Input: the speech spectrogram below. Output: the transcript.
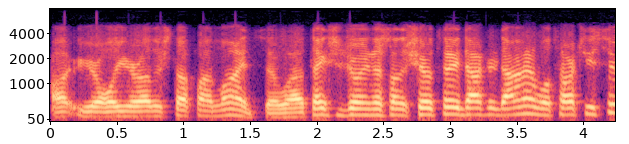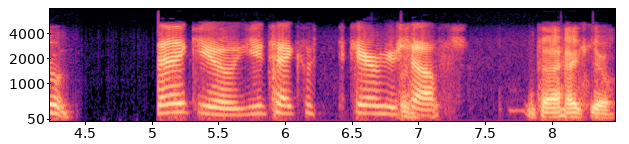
all your all your other stuff online. So uh, thanks for joining us on the show today, Dr. Donna. and We'll talk to you soon. Thank you. You take care of yourself. Thank you.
